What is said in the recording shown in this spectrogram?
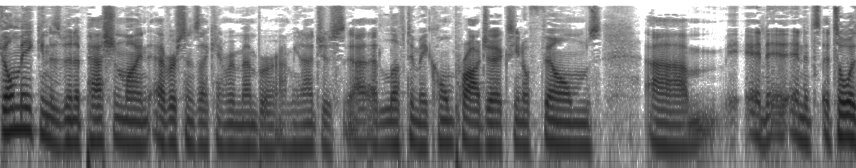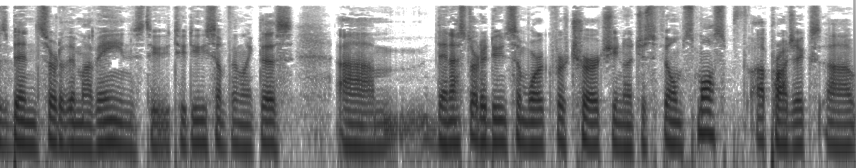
filmmaking has been a passion of mine ever since I can remember. I mean, I just I, would love to make home projects, you know, films, um, and and it's it's always been sort of in my veins to to do something like this. Um, then I started doing some work for church, you know, just film small uh, projects uh,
